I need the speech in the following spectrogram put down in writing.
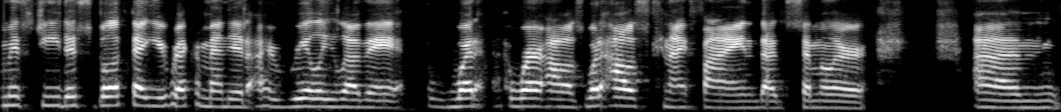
Miss G, this book that you recommended, I really love it. What, where else, what else can I find that's similar? Um,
